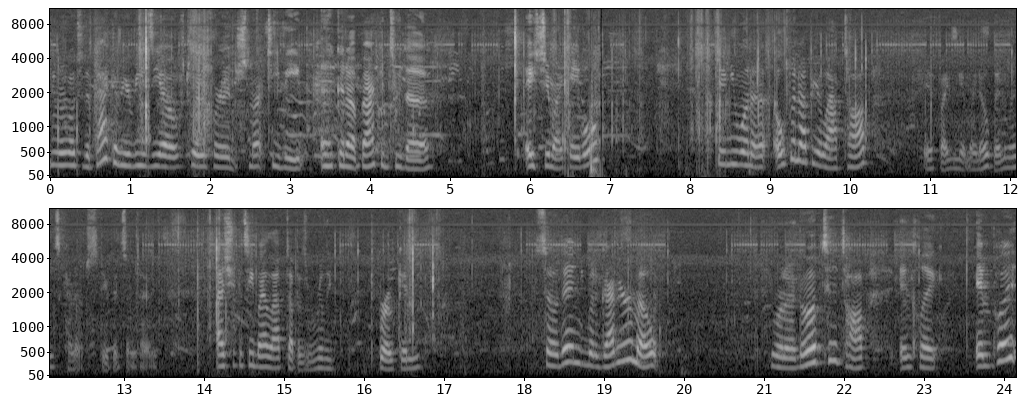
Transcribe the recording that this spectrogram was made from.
you to go to the back of your Vizio 24 inch smart TV and hook it up back into the HDMI cable. Then you want to open up your laptop, if I can get mine open. Mine's kind of stupid sometimes. As you can see, my laptop is really broken. So then you want to grab your remote. You want to go up to the top and click Input.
